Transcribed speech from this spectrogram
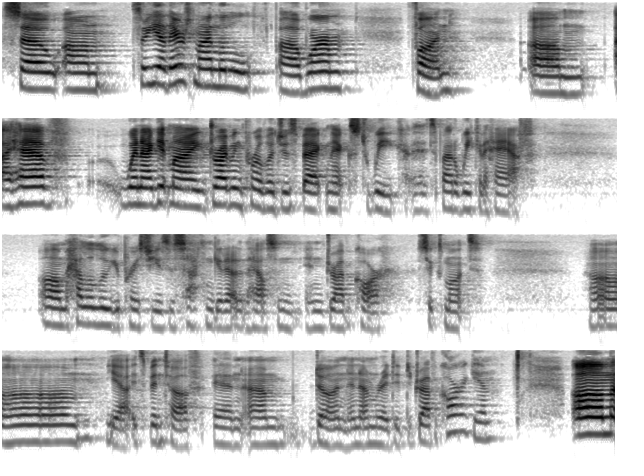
So, um, so yeah, there's my little uh, worm fun. Um, I have, when I get my driving privileges back next week, it's about a week and a half. Um, hallelujah, praise Jesus, I can get out of the house and, and drive a car six months. Um, yeah, it's been tough, and I'm done, and I'm ready to drive a car again. Um,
